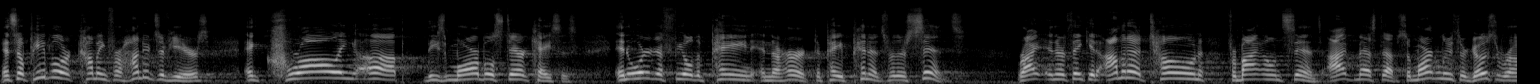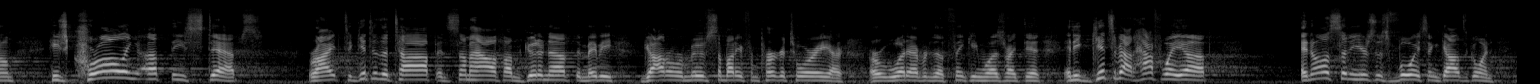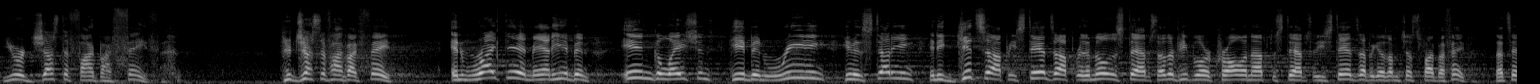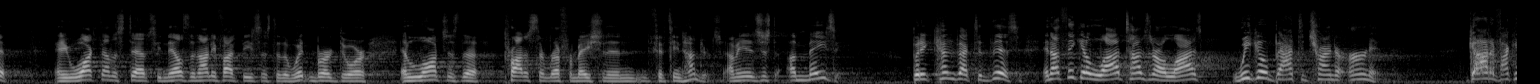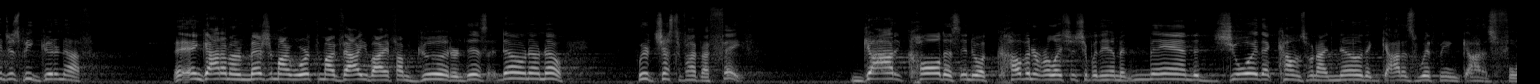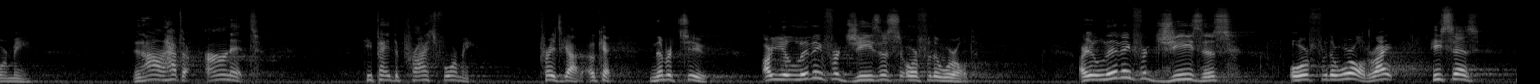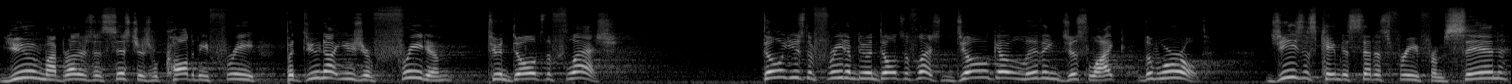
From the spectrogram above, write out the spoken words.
And so people are coming for hundreds of years and crawling up these marble staircases in order to feel the pain and the hurt, to pay penance for their sins, right? And they're thinking, I'm gonna atone for my own sins. I've messed up. So Martin Luther goes to Rome, he's crawling up these steps right? To get to the top, and somehow, if I'm good enough, then maybe God will remove somebody from purgatory or, or whatever the thinking was right then. And he gets about halfway up, and all of a sudden, he hears this voice, and God's going, You are justified by faith. You're justified by faith. And right then, man, he had been in Galatians, he had been reading, he had been studying, and he gets up, he stands up in the middle of the steps. Other people are crawling up the steps, and he stands up, he goes, I'm justified by faith. That's it and he walks down the steps. He nails the 95 Thesis to the Wittenberg door and launches the Protestant Reformation in 1500s. I mean, it's just amazing. But it comes back to this. And I think in a lot of times in our lives, we go back to trying to earn it. God, if I could just be good enough. And God, I'm going to measure my worth and my value by if I'm good or this. No, no, no. We're justified by faith. God called us into a covenant relationship with Him, and man, the joy that comes when I know that God is with me and God is for me. And I don't have to earn it. He paid the price for me. Praise God. Okay, number two, are you living for Jesus or for the world? Are you living for Jesus or for the world, right? He says, You, my brothers and sisters, were called to be free, but do not use your freedom to indulge the flesh. Don't use the freedom to indulge the flesh. Don't go living just like the world. Jesus came to set us free from sin,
